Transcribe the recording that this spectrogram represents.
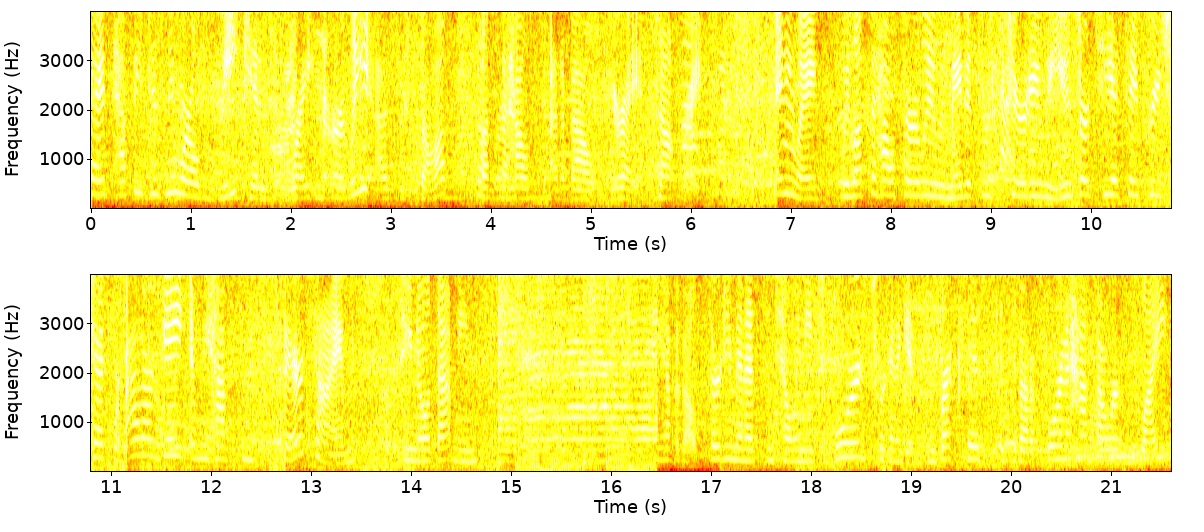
Happy Disney World week. It is bright and early, as you saw. Left the house at about, you're right, it's not bright. Anyway, we left the house early, we made it through security, we used our TSA pre-check, we're at our gate, and we have some spare time, so you know what that means. We have about 30 minutes until we need to board, so we're gonna get some breakfast. It's about a four and a half hour flight,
